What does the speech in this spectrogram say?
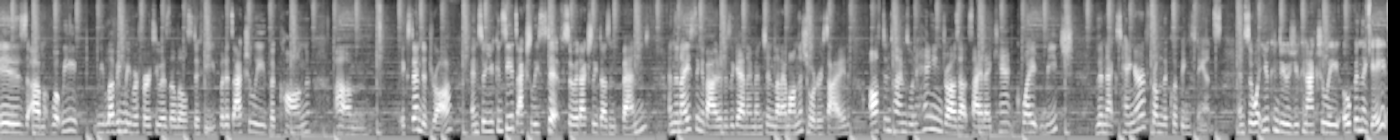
is um, what we, we lovingly refer to as the little stiffy, but it's actually the Kong um, extended draw. And so you can see it's actually stiff, so it actually doesn't bend. And the nice thing about it is, again, I mentioned that I'm on the shorter side. Oftentimes when hanging draws outside, I can't quite reach the next hanger from the clipping stance. And so what you can do is you can actually open the gate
